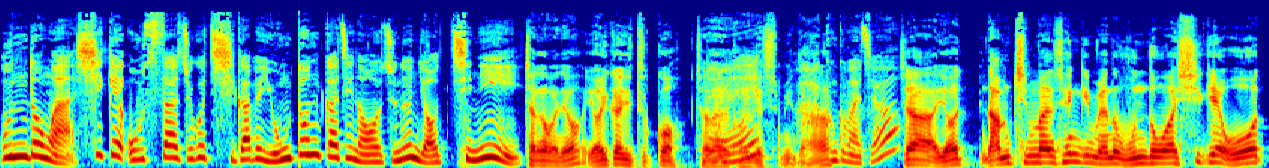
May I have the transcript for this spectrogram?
운동화, 시계, 옷 사주고 지갑에 용돈까지 넣어주는 여친이 잠깐만요. 여기까지 듣고 전화를 네. 걸겠습니다. 궁금하죠? 자, 여, 남친만 생기면 운동화, 시계, 옷,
